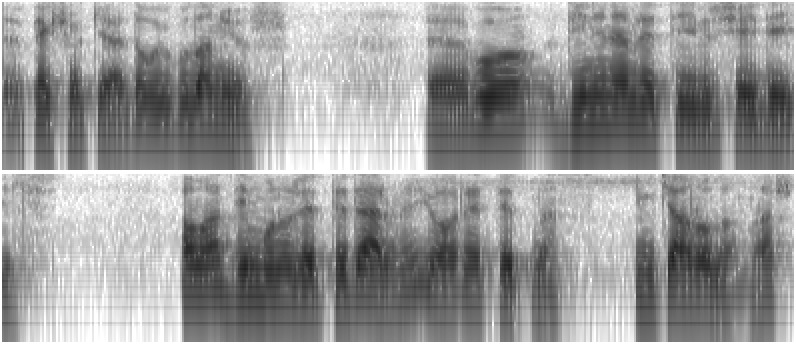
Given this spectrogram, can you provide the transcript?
E, pek çok yerde uygulanıyor. E, bu dinin emrettiği bir şey değil. Ama din bunu reddeder mi? Yok reddetmez. İmkanı olanlar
